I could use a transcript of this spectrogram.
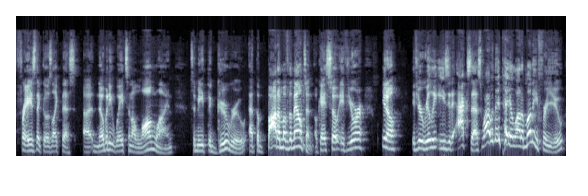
phrase that goes like this uh, Nobody waits in a long line to meet the guru at the bottom of the mountain. Okay. So if you're, you know, if you're really easy to access, why would they pay a lot of money for you,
